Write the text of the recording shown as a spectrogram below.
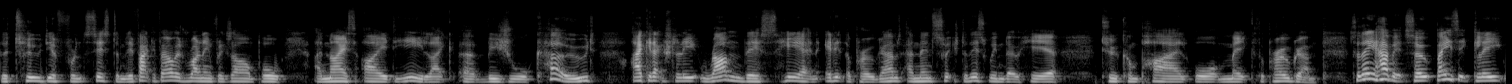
the two different systems. In fact, if I was running, for example, a nice IDE like uh, Visual Code, I could actually run this here and edit the programs and then switch to this window here to compile or make the program. So there you have it. So basically,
